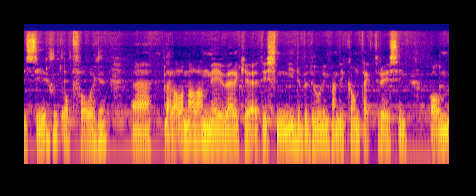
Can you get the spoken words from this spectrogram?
zeer goed opvolgen, uh, daar allemaal aan meewerken. Het is niet de bedoeling van die contact tracing om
